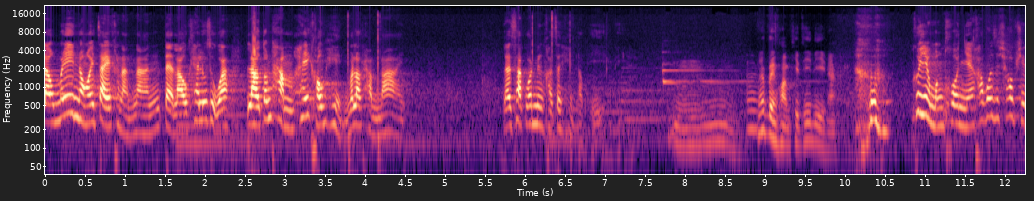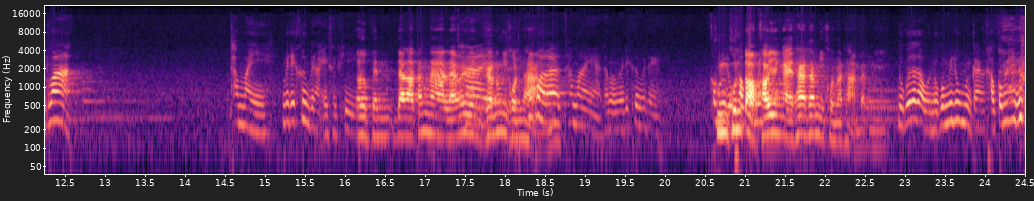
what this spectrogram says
เราไม่ได้น้อยใจขนาดนั้น แต่เราแค่รู้สึกว่าเราต้องทำให้เขาเห็นว่าเราทำได้ และสักวันหนึ่งเขาจะเห็นเราเองอืมนั่นเป็นความคิดที่ดีนะ คืออย่างบางคนเนี้ยเขาก็จะชอบคิดว่า ทำไมไม่ได้ขึ้นเป็นนางเอกสักทีเออเป็นดาราตั้งนานแล้วไม่เป็นใช่ก็ต้องมีคนถาทุกมคนก็ทำไมอะทำไมไม่ได้ขึ้นเป็นนางเอกก็คุณไม่รู้คุณก็ตอบเขาไม่ยังไง ถ้าถ้ามีคนมาถามแบบนี้ หนูก็จะตอบว่าหนูก็ไม่รู้เหมือนกันเขาก็ไม่ให้หนู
